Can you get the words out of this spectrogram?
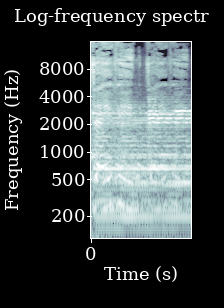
David, David.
